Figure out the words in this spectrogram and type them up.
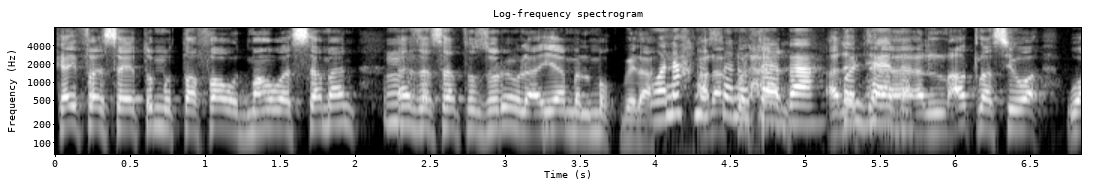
كيف سيتم التفاوض؟ ما هو الثمن؟ هذا ستظهره الأيام المقبلة؟ ونحن سنتابع كل, كل هذا. الأطلسي و... و...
